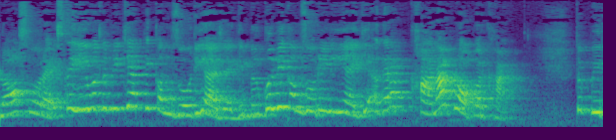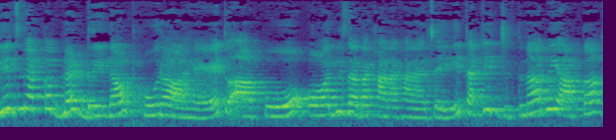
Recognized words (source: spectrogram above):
लॉस हो रहा है। इसका ये मतलब नहीं कि आपकी कमज़ोरी आ जाएगी, बिल्कुल भी कमज़ोरी नहीं आएगी। अगर आप खाना प्रॉपर खाएँ तो पीरियड्स में आपका ब्लड ड्रेन आउट हो रहा है तो आपको और भी ज़्यादा खाना खाना चाहिए, ताकि जितना भी आपका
